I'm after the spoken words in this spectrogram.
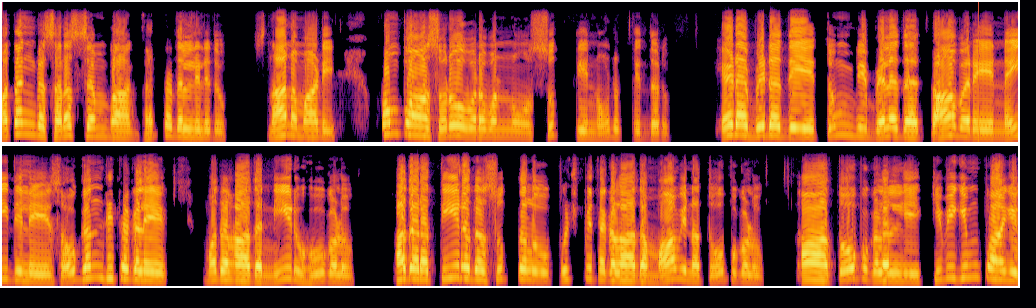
ಮತಂಗ ಸರಸ್ಸೆಂಬ ಘಟ್ಟದಲ್ಲಿಳಿದು ಸ್ನಾನ ಮಾಡಿ ಪಂಪ ಸರೋವರವನ್ನು ಸುತ್ತಿ ನೋಡುತ್ತಿದ್ದರು. ಎಡಬಿಡದೆ ತುಂಬಿ ಬೆಳೆದ ತಾವರೆ ನೈದಿಲೆ ಸೌಗಂಧಿತಗಳೇ ಮೊದಲಾದ ನೀರು ಹೂಗಳು, ಅದರ ತೀರದ ಸುತ್ತಲೂ ಪುಷ್ಪಿತಗಳಾದ ಮಾವಿನ ತೋಪುಗಳು, ಆ ತೋಪುಗಳಲ್ಲಿ ಕಿವಿಗಿಂಪಾಗಿ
